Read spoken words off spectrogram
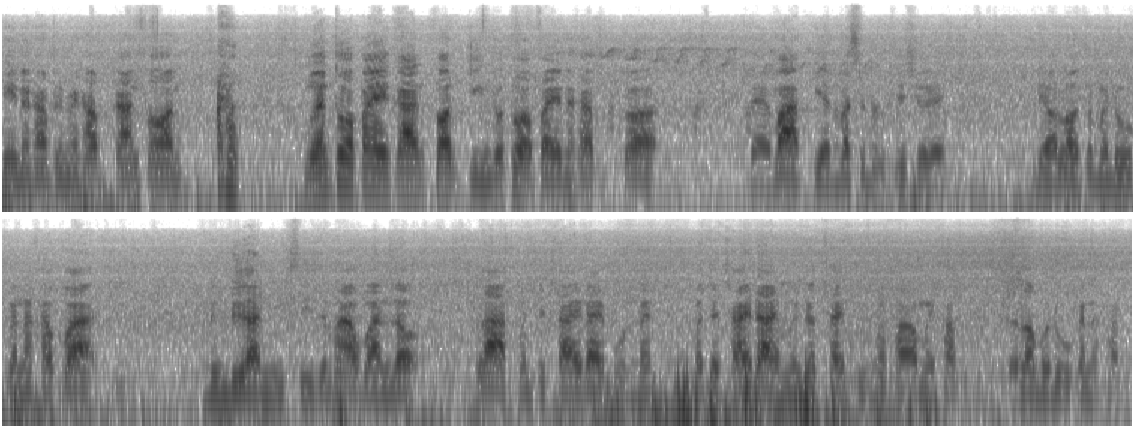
นี่นะครับเห็นไหมครับ การตอนเหมือนทั่วไปการตอนกิ่งทั่วไปนะครับ ก็แต่ว่าเปลี่ยนวัสดุเฉยๆ เดี๋ยวเราจะมาดูกันนะครับว่าอีกหนึ่งเดือนอีก 45 วันแล้วรากมันจะใช้ได้ผลไหม มันจะใช้ได้เหมือนกับใช้ปุ๋ยมะพร้าวไหมครับ เดี๋ยวเรามาดูกันนะครับ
